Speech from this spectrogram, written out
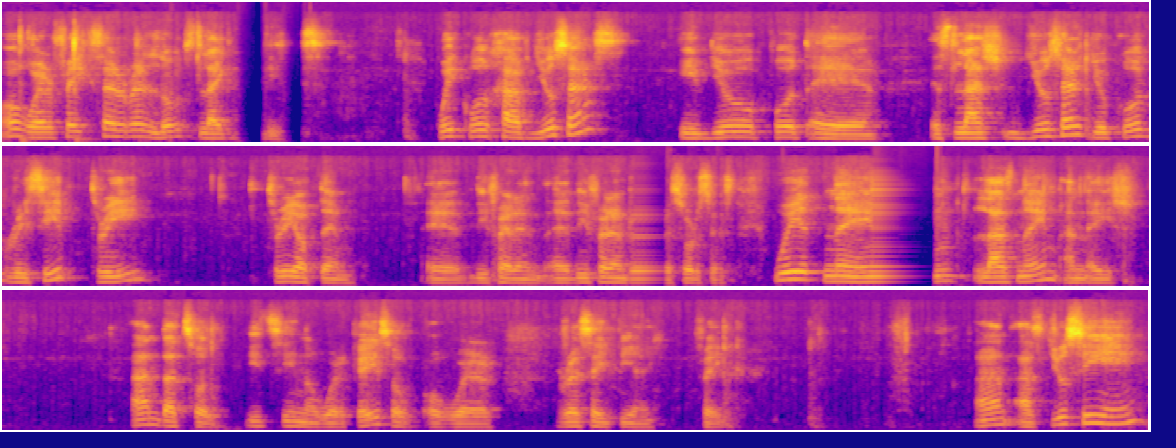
Our fake server looks like this. We could have users. If you put a, a slash user, you could receive three, three of them, different, uh, different resources with name, last name, and age. And that's all. It's in our case of our REST API fake. And as you see,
